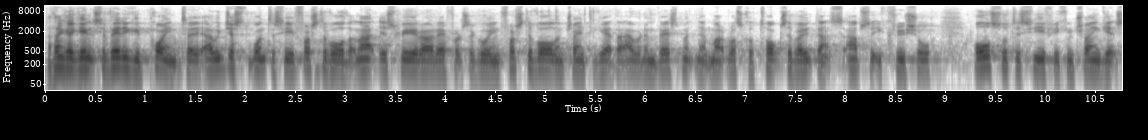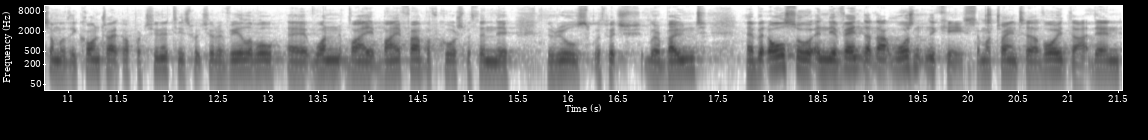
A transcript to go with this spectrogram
I think, again, it's a very good point. I, I would just want to say, first of all, that that is where our efforts are going. First of all, in trying to get that our investment that Mark Ruskell talks about, that's absolutely crucial. Also to see if we can try and get some of the contract opportunities which are available, uh, one by BIFAB, of course, within the, the rules with which we're bound, Uh, but also, in the event that that wasn't the case, and we're trying to avoid that, then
